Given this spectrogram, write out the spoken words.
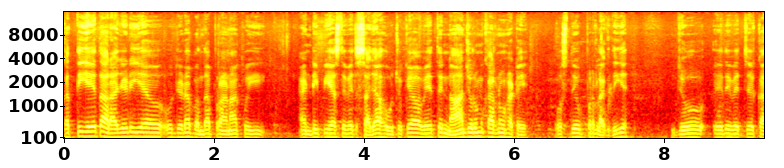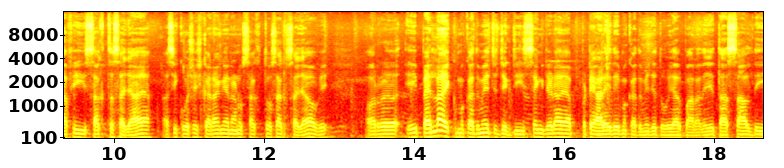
31 ਏ ਧਾਰਾ ਜਿਹੜੀ ਹੈ, ਉਹ ਜਿਹੜਾ ਬੰਦਾ ਪੁਰਾਣਾ ਕੋਈ ਐਨਡੀਪੀਐਸ ਦੇ ਵਿੱਚ ਸਜ਼ਾ ਹੋ ਚੁੱਕਿਆ ਹੋਵੇ ਤੇ ਨਾ ਜੁਰਮ ਨੂੰ ਹਟੇ, ਉਸ ਦੇ ਉੱਪਰ ਲੱਗਦੀ ਹੈ। ਜੋ ਇਹਦੇ ਵਿੱਚ ਕਾਫੀ ਸਖਤ ਸਜ਼ਾ ਆ। ਅਸੀਂ ਕੋਸ਼ਿਸ਼ ਕਰਾਂਗੇ ਇਹਨਾਂ ਨੂੰ ਸਖਤ ਤੋਂ ਸਖਤ ਸਜ਼ਾ ਹੋਵੇ। ਔਰ ਇਹ ਪਹਿਲਾ ਇੱਕ ਮੁਕਦਮੇ 'ਚ ਜਗਜੀਤ ਸਿੰਘ ਜਿਹੜਾ ਆ ਪਟਿਆਲੇ ਦੇ ਮੁਕਦਮੇ 'ਚ 2012 ਦੇ 10 ਸਾਲ ਦੀ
